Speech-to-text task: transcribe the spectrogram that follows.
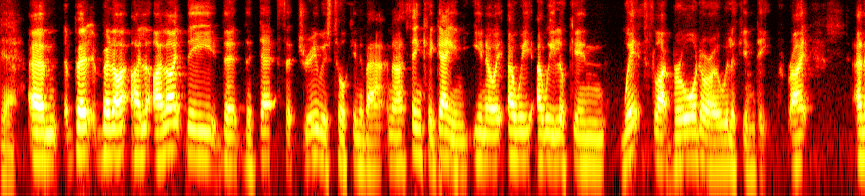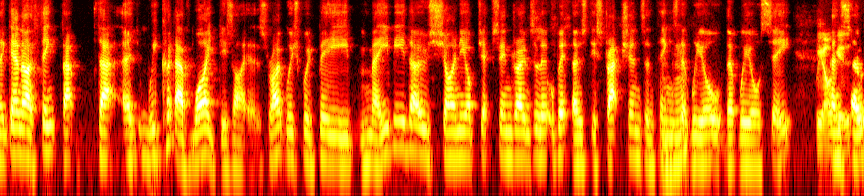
Yeah. Um, but but I, I, I like the, the the depth that Drew was talking about, and I think again, you know, are we are we looking width like broad, or are we looking deep, right? And again, I think that that uh, we could have wide desires, right? Which would be maybe those shiny object syndromes a little bit, those distractions and things mm-hmm. that we all that we all see. We all and so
